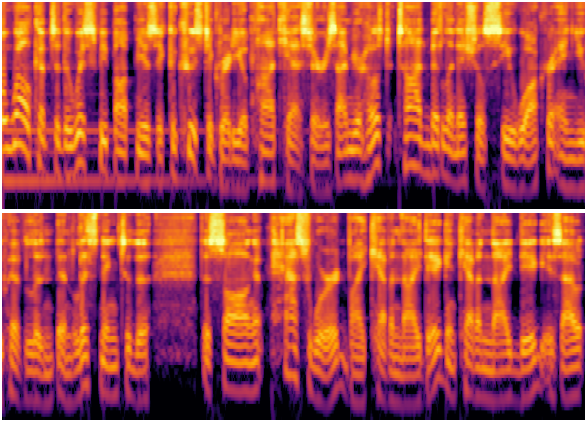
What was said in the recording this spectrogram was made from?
Well, welcome to the Wispy Pop Music Acoustic Radio Podcast Series. I'm your host, Todd Middle Initial C. Walker, and you have been listening to the, the song Password by Kevin Neidig. And Kevin Neidig is out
